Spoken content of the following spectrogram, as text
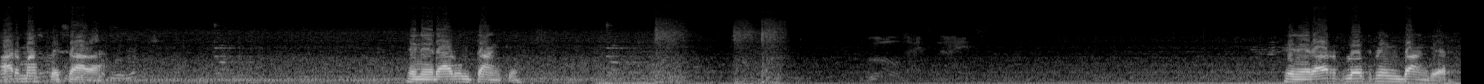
Armas pesadas. Generar un tanque. Generar Blood Ring Banger.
